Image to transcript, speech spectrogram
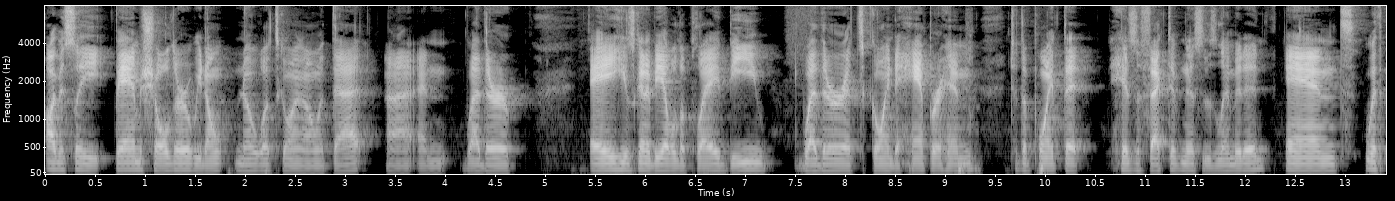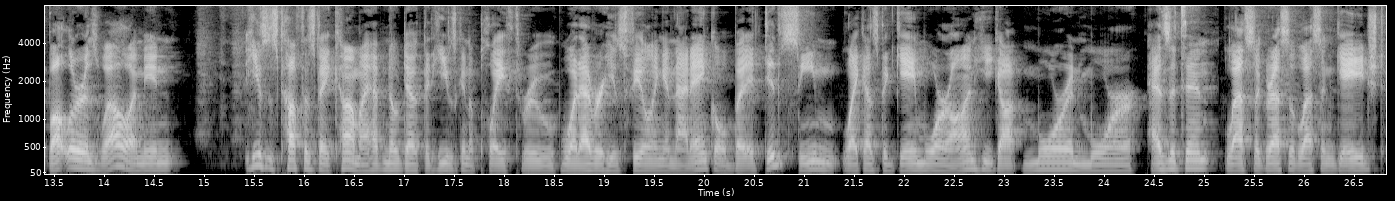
Obviously, Bam's shoulder, we don't know what's going on with that, uh, and whether A, he's going to be able to play, B, whether it's going to hamper him to the point that his effectiveness is limited. And with Butler as well, I mean, he's as tough as they come. I have no doubt that he's going to play through whatever he's feeling in that ankle. But it did seem like as the game wore on, he got more and more hesitant, less aggressive, less engaged.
